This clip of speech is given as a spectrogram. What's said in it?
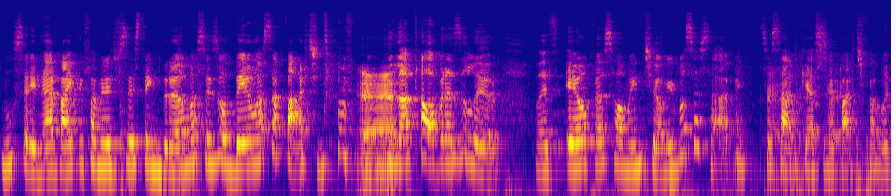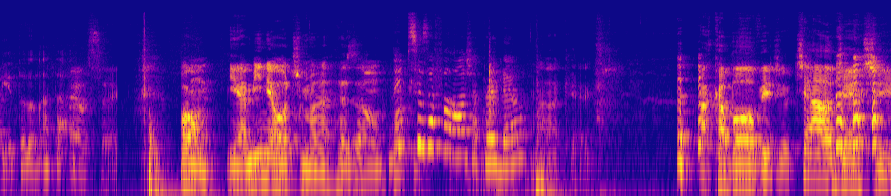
não sei, né? Vai que a família de vocês tem drama, vocês odeiam essa parte do, É. do Natal brasileiro. Mas eu pessoalmente amo, e você sabe. Você É, sabe que essa é a minha parte favorita do Natal. Eu sei. Bom, e a minha última razão. Nem porque- precisa falar, já perdeu. Ah, Ok. Acabou o vídeo. Tchau, gente.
